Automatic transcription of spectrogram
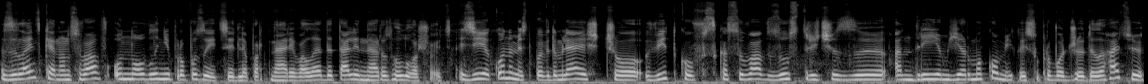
Зеленський анонсував оновлені пропозиції для партнерів, але деталі не розголошують. Зі економіст повідомляє, що Вітков скасував зустріч з Андрієм Єрмаком, який супроводжує делегацію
